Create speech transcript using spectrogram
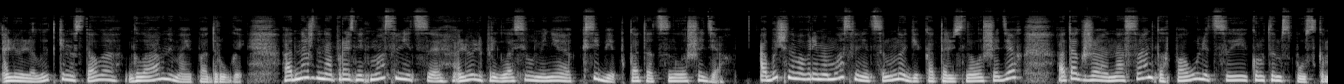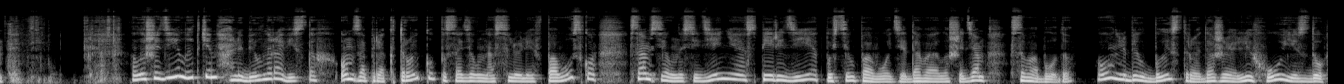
Лёля Лыткина стала главной моей подругой. Однажды на праздник Масленицы Лёля пригласила меня к себе покататься на лошадях. Обычно во время Масленицы многие катались на лошадях, а также на санках по улице и крутым спускам. Лошадей Лыткин любил норовистых. Он запряг тройку, посадил нас с Лёлей в повозку, сам сел на сиденье спереди и отпустил поводья, давая лошадям свободу. Он любил быструю, даже лихую езду.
